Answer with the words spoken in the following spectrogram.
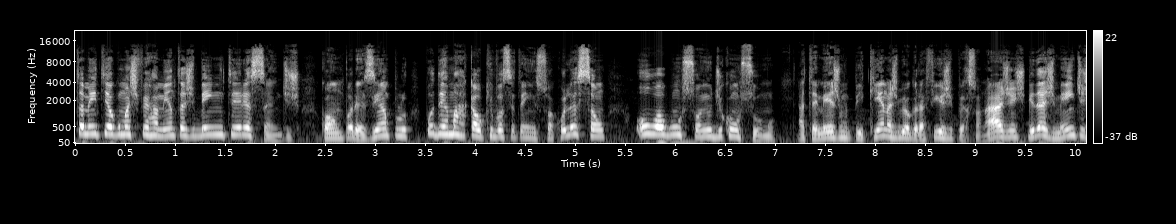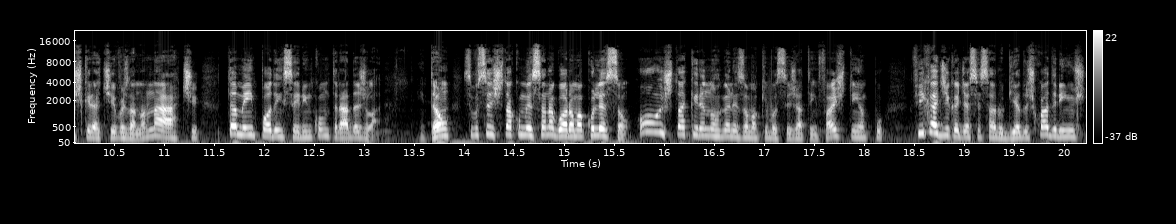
também tem algumas ferramentas bem interessantes, como, por exemplo, poder marcar o que você tem em sua coleção ou algum sonho de consumo. Até mesmo pequenas biografias de personagens e das mentes criativas da nona arte também podem ser encontradas lá. Então, se você está começando agora uma coleção ou está querendo organizar uma que você já tem faz tempo, fica a dica de acessar o Guia dos Quadrinhos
